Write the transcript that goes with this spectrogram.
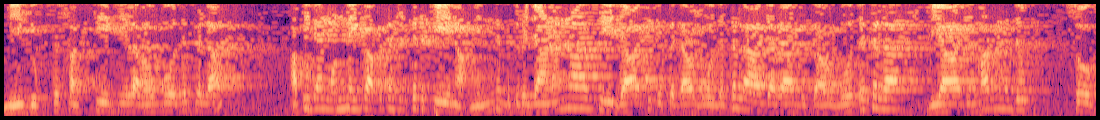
මේ දුක්ඛ සත්‍ය කියලා අවබෝධ කළා. අපි දැන් ඔන්න ඒක අපිට හිතට පේනවා. මෙන්න බුදුරජාණන් වහන්සේ ජාති දුක අවබෝධ කළා, ජරා දුක අවබෝධ කළා, ව්‍යාධි මරණ දුක්, ශෝක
